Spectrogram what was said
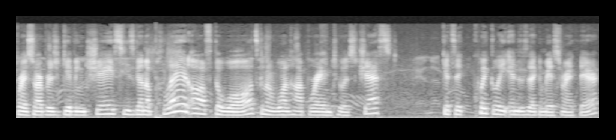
Bryce Harper's giving chase. He's going to play it off the wall. It's going to one hop right into his chest. Gets it quickly into the second base right there.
